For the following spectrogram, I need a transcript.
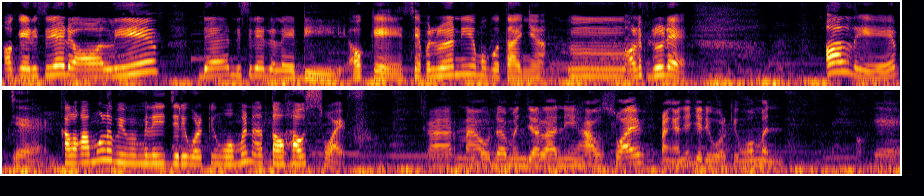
Oke di sini ada Olive dan di sini ada Lady. Oke siapa duluan nih yang mau gue tanya? Hmm, Olive dulu deh. Olive, cek. Kalau kamu lebih memilih jadi working woman atau housewife? Karena udah menjalani housewife, pengennya jadi working woman. Oke.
